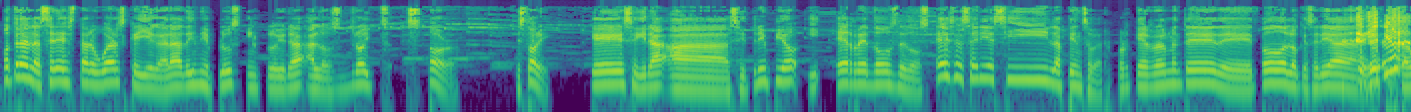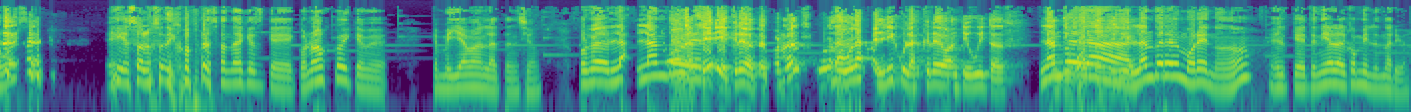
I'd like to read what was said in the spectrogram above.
Otra de las series de Star Wars que llegará a Disney Plus incluirá a los Droids Store, Story, que seguirá a Citripio y R2D2. Esa serie sí la pienso ver, porque realmente de todo lo que sería. Star Wars, ellos son los únicos personajes que conozco y que me, que me llaman la atención. Porque la, Lando Una era- serie, creo, ¿te acuerdas? Una- O unas películas, creo, antiguitas. Lando era, diría. Lando era el moreno, ¿no? El que tenía el halcón milenario.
